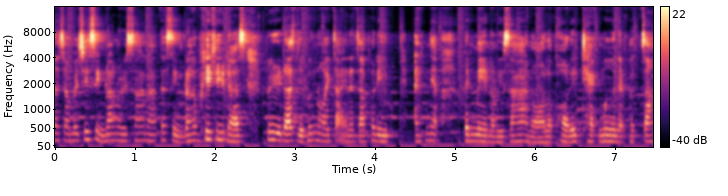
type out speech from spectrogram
นะจ๊ะไม่ใช่สิงร่างโนริซานะแต่สิงร่างพี่รีดัสพี่รีดัสอย่าเพิ่งน้อยใจนะจ๊ะพอดีแอดเนี่ยเป็นเมนโนริซาเนาะแล้วพอได้แท็กมือเนี่ยพระเจ้า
